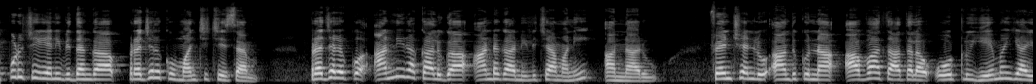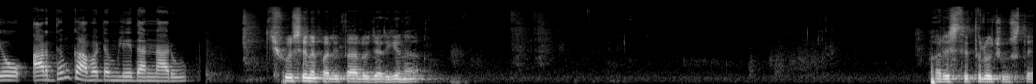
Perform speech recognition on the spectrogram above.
ఎప్పుడు చేయని విధంగా ప్రజలకు మంచి చేశాం. ప్రజలకు అన్ని రకాలుగా అండగా నిలిచామని అన్నారు. పెన్షన్లు అందుకున్న అవ్వాతాతల ఓట్లు ఏమయ్యాయో అర్థం కావటం లేదన్నారు. చూసిన ఫలితాలు జరిగిన పరిస్థితులు చూస్తే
